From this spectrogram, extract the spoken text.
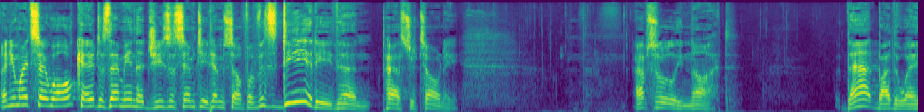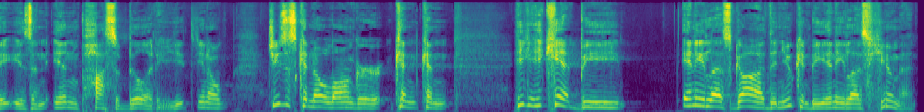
And you might say, well, okay, does that mean that Jesus emptied himself of his deity then, Pastor Tony? Absolutely not. That, by the way, is an impossibility. You, you know, Jesus can no longer can can he, he can't be any less God than you can be any less human.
